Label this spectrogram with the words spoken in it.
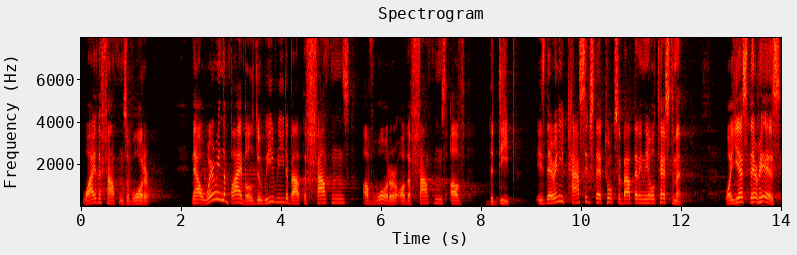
Why the fountains of water? Now, where in the Bible do we read about the fountains of water or the fountains of the deep? Is there any passage that talks about that in the Old Testament? Well, yes, there is.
